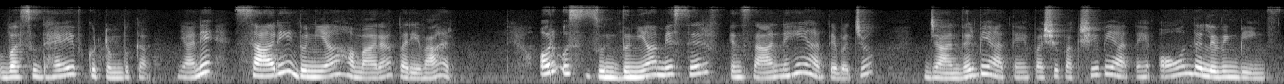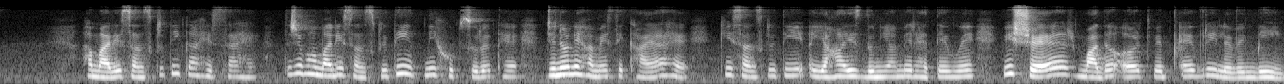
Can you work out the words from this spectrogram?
वसुधैव कुटुंबकम, यानी सारी दुनिया हमारा परिवार। और उस दुनिया में सिर्फ़ इंसान नहीं आते बच्चों, जानवर भी आते हैं, पशु पक्षी भी आते हैं ऑल द लिविंग बींग्स हमारी संस्कृति का हिस्सा है। तो जब हमारी संस्कृति इतनी खूबसूरत है, जिन्होंने हमें सिखाया है कि संस्कृति यहाँ इस दुनिया में रहते हुए we share mother earth with every living being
